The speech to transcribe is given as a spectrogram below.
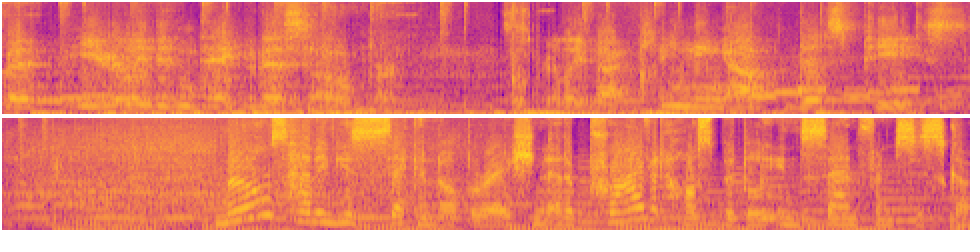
but he really didn't take this over. This is really about cleaning up this piece. Merle's having his second operation at a private hospital in San Francisco.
